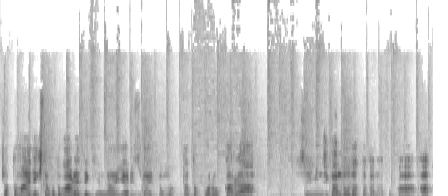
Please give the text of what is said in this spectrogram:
ちょっと前できたことがあれできない、やりづらいと思ったところから、睡眠時間どうだったかなとか、あ、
